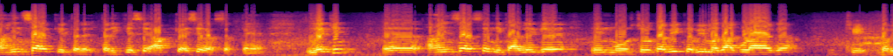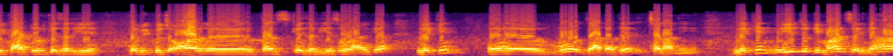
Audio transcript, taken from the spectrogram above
अहिंसा के तर- तरीके से आप कैसे रख सकते हैं। लेकिन अहिंसा से निकाले गए इन मोर्चों का भी कभी मज़ाक उड़ाया गया। कभी कार्टून के ज़रिए, कभी कुछ और तर्ज के ज़रिए से उड़ाया गया, लेकिन वो ज़्यादा देर चला नहीं। है लेकिन ये जो डिमांड्स है, यहाँ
